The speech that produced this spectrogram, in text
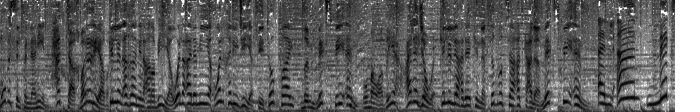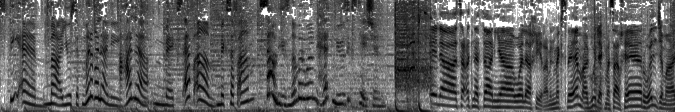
مو بس الفنانين حتى أخبار الرياضة. كل الأغاني العربية والعالمية والخليجية في top five ضمن Mix PM ومواضيع على جوك. كل اللي عليك إنك تضبط ساعتك على Mix PM الآن Mix PM مع يوسف مرغلاني على Mix FM Mix FM Saudi's number 1 hit music station إلى ساعتنا الثانية والأخيرة من Mix PM. أقول لك مساء الخير والجمال.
